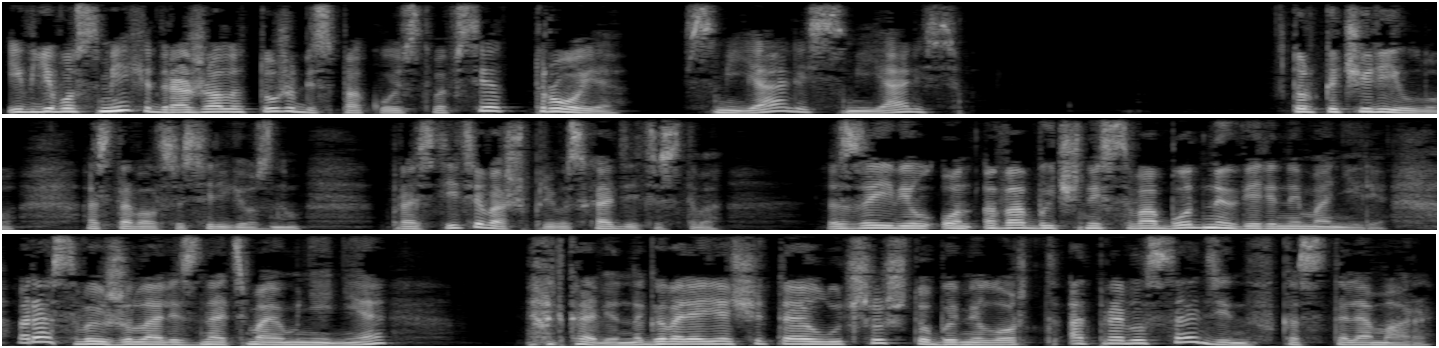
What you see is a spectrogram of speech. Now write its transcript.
И в его смехе дрожало тоже беспокойство. Все трое смеялись, смеялись. Только Чирилло оставался серьезным. «Простите, ваше превосходительство», — заявил он в обычной свободной, уверенной манере. «Раз вы желали знать мое мнение...» Откровенно говоря, я считаю лучше, чтобы милорд отправился один в Кастелямаре.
